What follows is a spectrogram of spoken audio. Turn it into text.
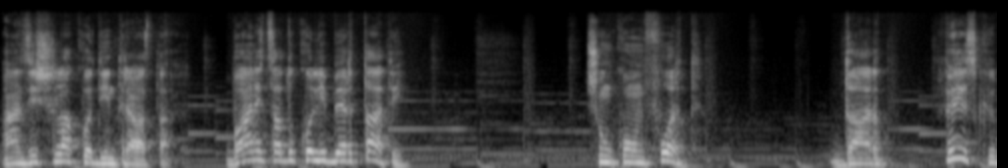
am zis și la cod dintre asta, banii îți aduc o libertate și un confort. Dar vezi că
